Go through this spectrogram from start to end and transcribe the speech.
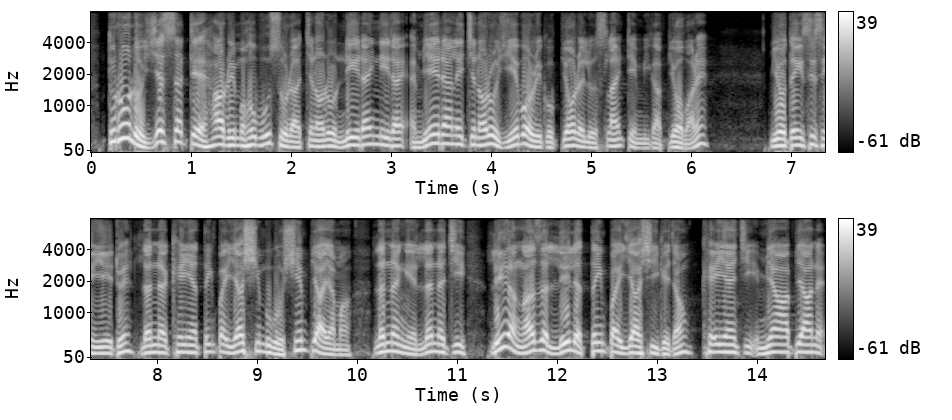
။သူတို့လိုရက်ဆက်တဲ့ဟာတွေမဟုတ်ဘူးဆိုတာကျွန်တော်တို့နေ့တိုင်းနေ့တိုင်းအမြဲတမ်းလေးကျွန်တော်တို့ရဲဘော်တွေကိုပြောတယ်လို့ slide တင်ပြီးကပြောပါတယ်။ မြို့သိမ်းစစ်စင်ရေးအတွင်းလက်နက်ခဲယံသိမ့်ပိုက်ရရှိမှုကိုရှင်းပြရမှာလက်နက်ငယ်လက်နက်ကြီး454လက်သိမ့်ပိုက်ရရှိခဲ့ကြောင်းခဲယံကြီးအများအပြားနဲ့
